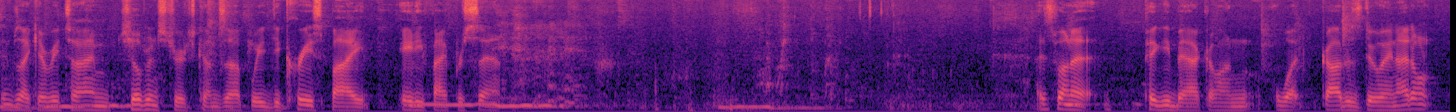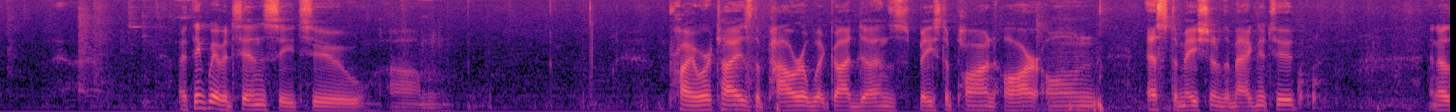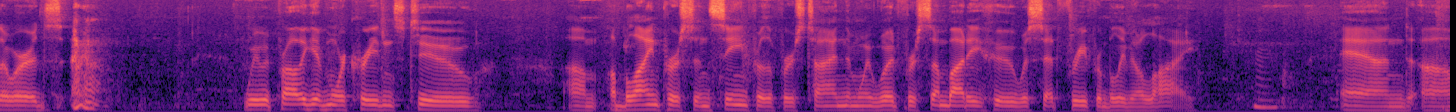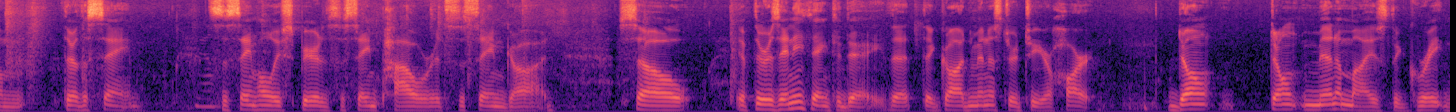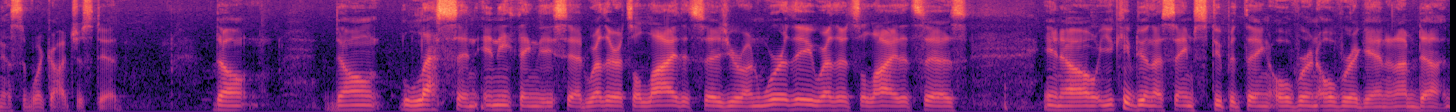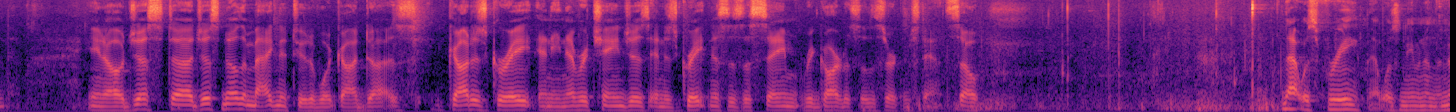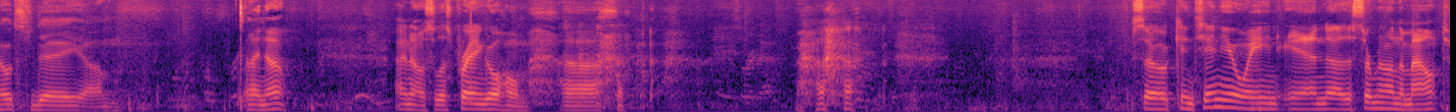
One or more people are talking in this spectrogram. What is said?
Seems like every time children's church comes up, we decrease by 85%. I just want to piggyback on what God is doing. I don't, I think we have a tendency to um, prioritize the power of what God does based upon our own estimation of the magnitude. In other words, we would probably give more credence to um, a blind person seeing for the first time than we would for somebody who was set free from believing a lie. Hmm. And um, they're the same. Yeah. It's the same Holy Spirit, it's the same power, it's the same God. So, if there is anything today that, that God ministered to your heart, don't don't minimize the greatness of what God just did. Don't, don't lessen anything that He said, whether it's a lie that says you're unworthy, whether it's a lie that says, you know, you keep doing that same stupid thing over and over again, and I'm done. You know, just uh, just know the magnitude of what God does. God is great, and He never changes, and His greatness is the same regardless of the circumstance. So that was free. That wasn't even in the notes today. Um, I know. I know. So let's pray and go home. Uh, so, continuing in uh, the Sermon on the Mount,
